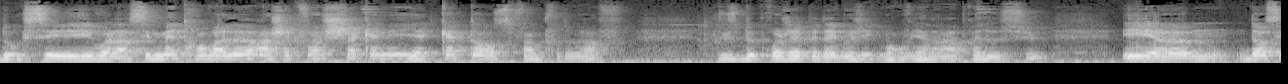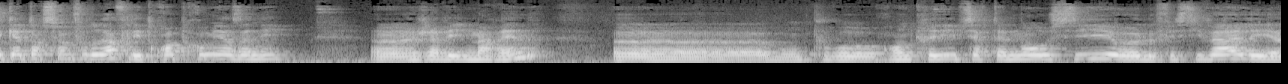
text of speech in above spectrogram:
Donc c'est voilà, c'est mettre en valeur à chaque fois, chaque année, il y a 14 femmes photographes, plus de projets pédagogiques, mais on reviendra après dessus. Et euh, dans ces 14 femmes photographes, les trois premières années, euh, j'avais une marraine. Euh, bon, pour rendre crédible certainement aussi le festival et,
